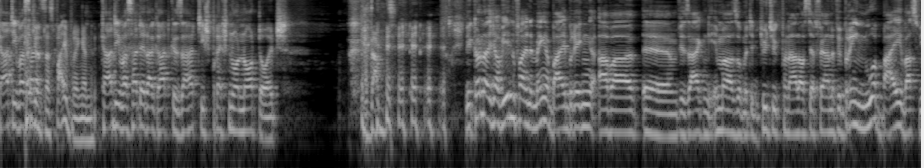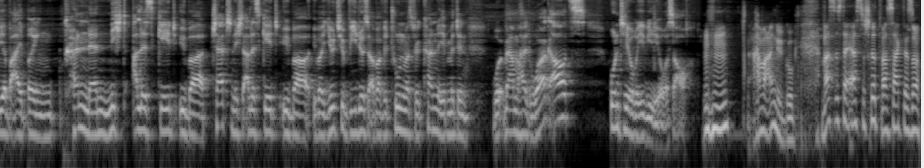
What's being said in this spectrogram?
Kati, was Könnt hat, uns das beibringen? Kati, was hat er da gerade gesagt? Die sprechen nur Norddeutsch. Verdammt. wir können euch auf jeden Fall eine Menge beibringen, aber äh, wir sagen immer so mit dem YouTube-Kanal aus der Ferne, wir bringen nur bei, was wir beibringen können. Nicht alles geht über Chat, nicht alles geht über, über YouTube-Videos, aber wir tun, was wir können, eben mit den, wir haben halt Workouts und Theorievideos auch. Mhm. Haben wir angeguckt. Was ist der erste Schritt? Was sagt er so?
